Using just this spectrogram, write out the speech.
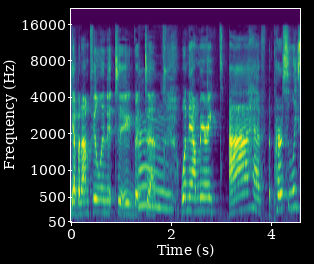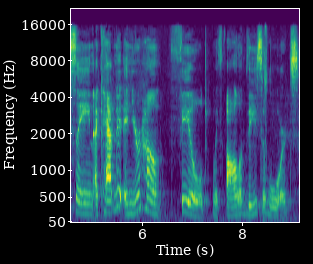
yeah, but I'm feeling it too. But uh, well, now, Mary, I have personally seen a cabinet in your home filled with all of these awards.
